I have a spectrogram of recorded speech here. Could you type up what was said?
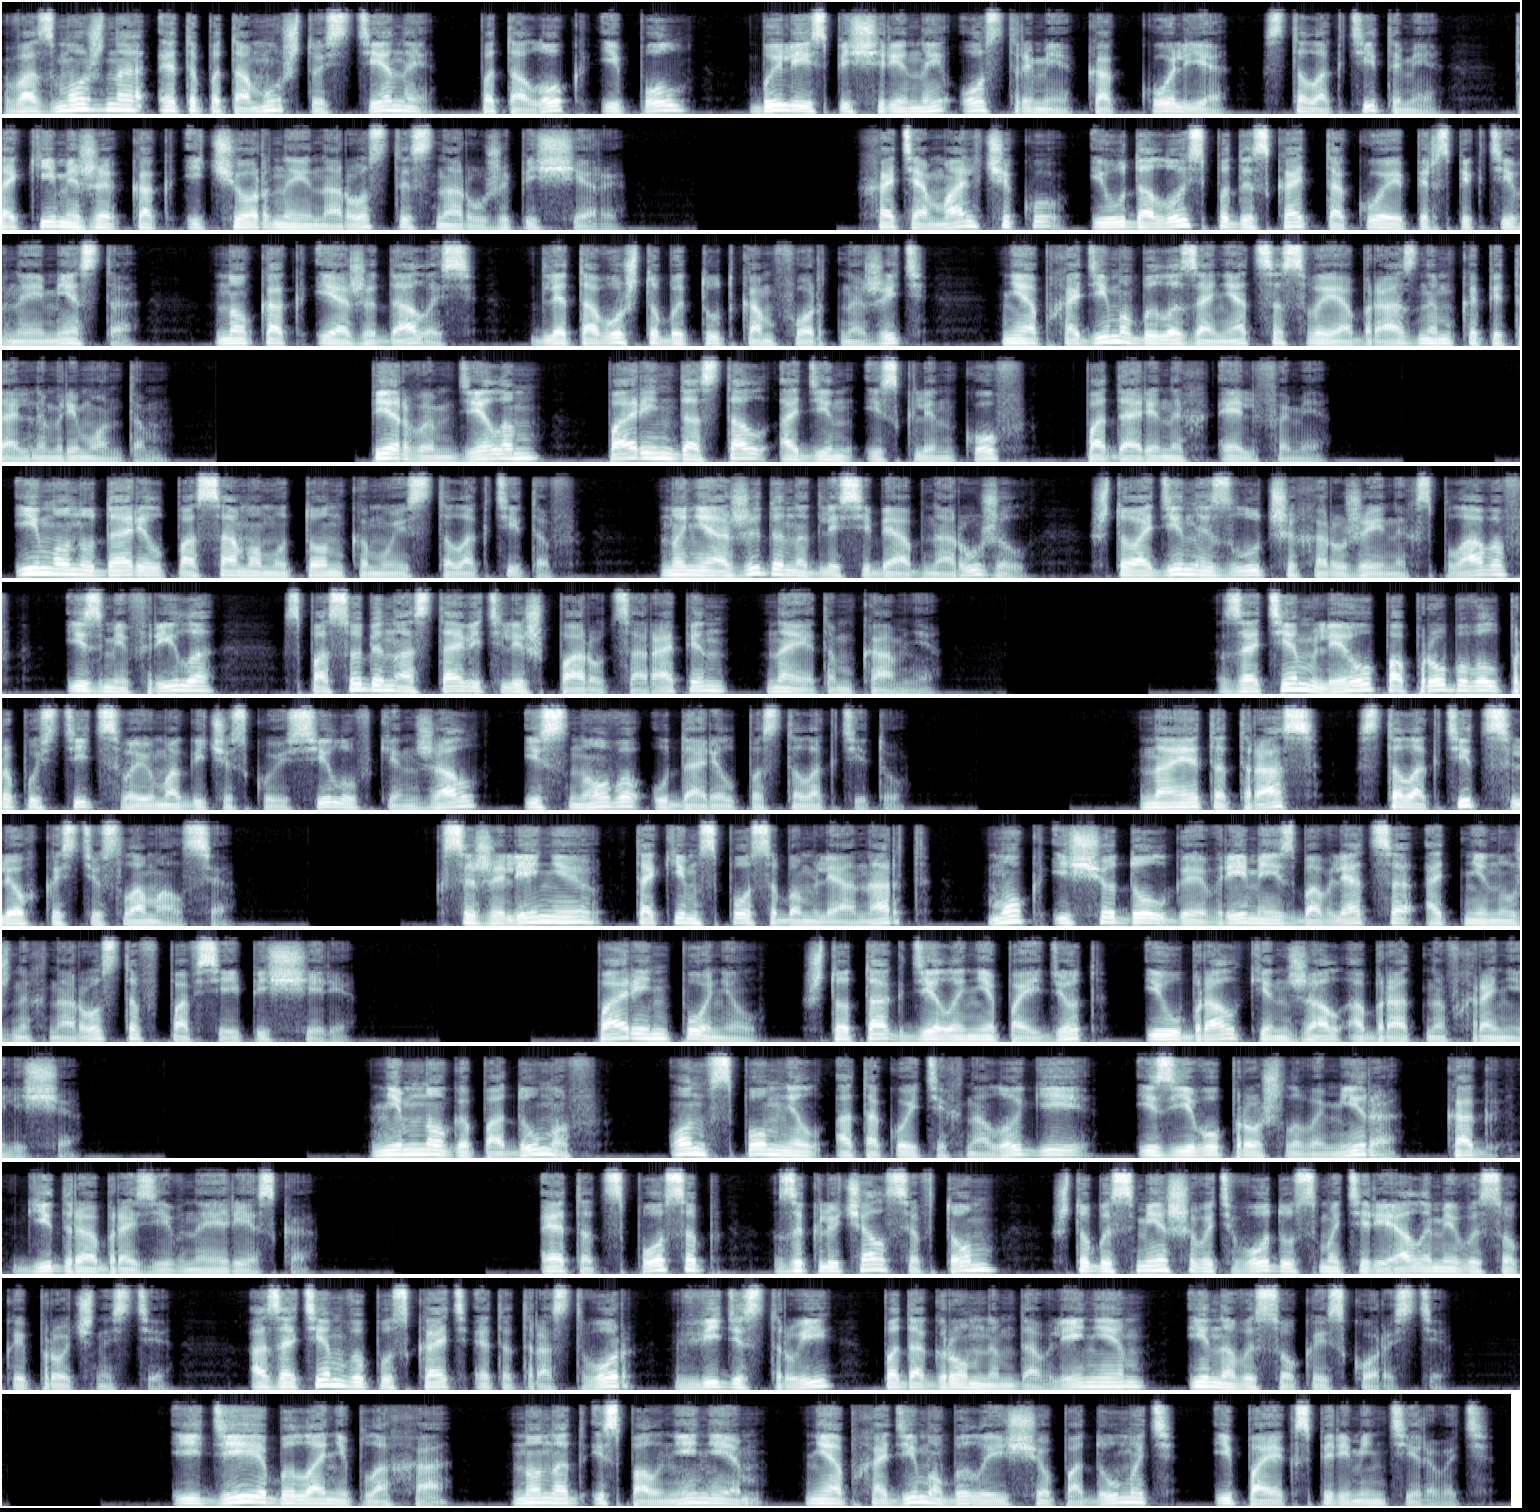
Возможно, это потому, что стены, потолок и пол были испещрены острыми, как колья, сталактитами, такими же, как и черные наросты снаружи пещеры. Хотя мальчику и удалось подыскать такое перспективное место, но, как и ожидалось, для того, чтобы тут комфортно жить, необходимо было заняться своеобразным капитальным ремонтом. Первым делом парень достал один из клинков, подаренных эльфами. Им он ударил по самому тонкому из сталактитов, но неожиданно для себя обнаружил, что один из лучших оружейных сплавов, из мифрила, способен оставить лишь пару царапин на этом камне. Затем Лео попробовал пропустить свою магическую силу в кинжал и снова ударил по сталактиту. На этот раз сталактит с легкостью сломался. К сожалению, таким способом Леонард мог еще долгое время избавляться от ненужных наростов по всей пещере. Парень понял, что так дело не пойдет, и убрал кинжал обратно в хранилище. Немного подумав, он вспомнил о такой технологии из его прошлого мира, как гидроабразивная резка. Этот способ заключался в том, чтобы смешивать воду с материалами высокой прочности, а затем выпускать этот раствор в виде струи под огромным давлением и на высокой скорости. Идея была неплоха, но над исполнением необходимо было еще подумать и поэкспериментировать.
